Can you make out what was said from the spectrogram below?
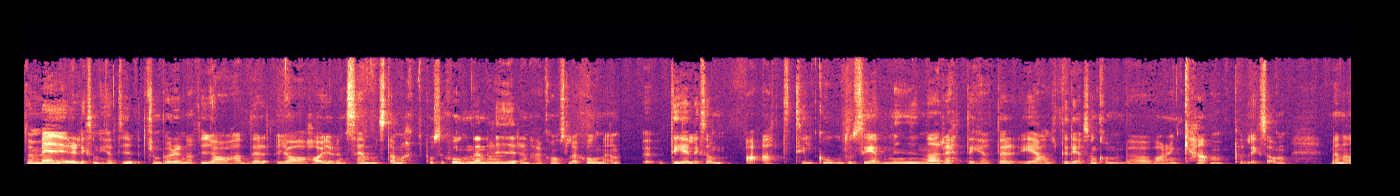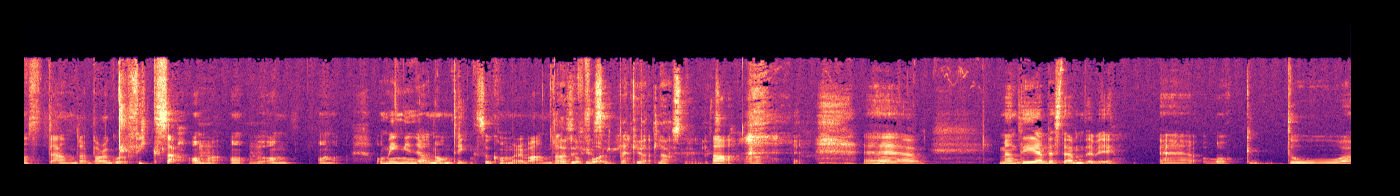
för mig är det liksom helt givet från början att jag, hade, jag har ju den sämsta maktpositionen i den här konstellationen. Det är liksom att tillgodose mina rättigheter är alltid det som kommer behöva vara en kamp. Liksom. Medan det andra bara går att fixa. Om, Mm, om, om, om, om ingen gör någonting så kommer det vara andra Ja, det som finns får en rätta. paketlösning. Liksom. Ja. Ja. Eh, men det bestämde vi. Eh, och då,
